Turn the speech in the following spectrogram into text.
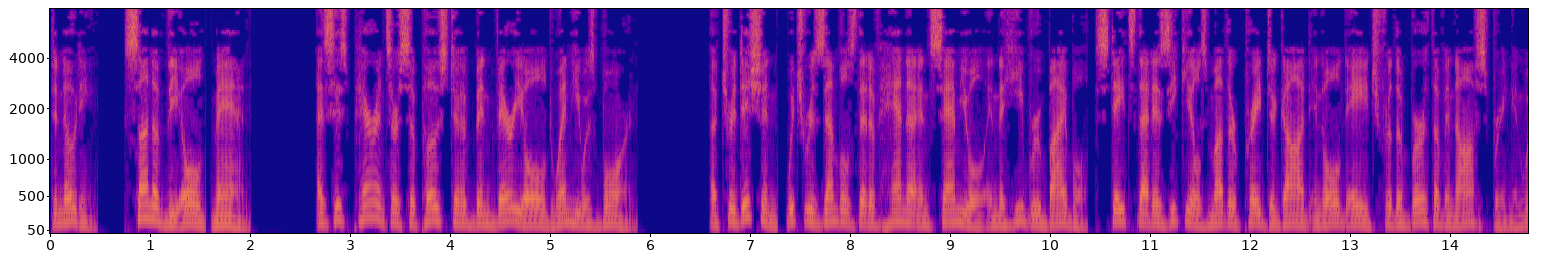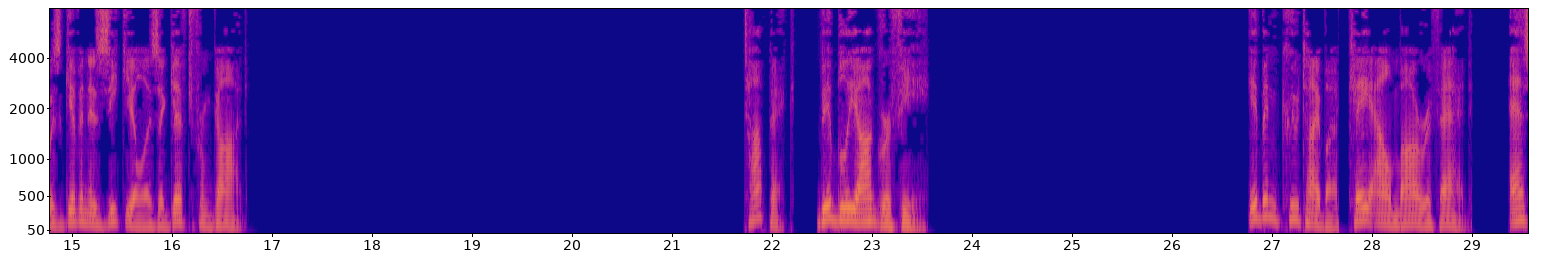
denoting, "...son of the old man", as his parents are supposed to have been very old when he was born. A tradition, which resembles that of Hannah and Samuel in the Hebrew Bible, states that Ezekiel's mother prayed to God in old age for the birth of an offspring and was given Ezekiel as a gift from God. Bibliography Ibn Qutayba, K. al-Ma'rif ed. S.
